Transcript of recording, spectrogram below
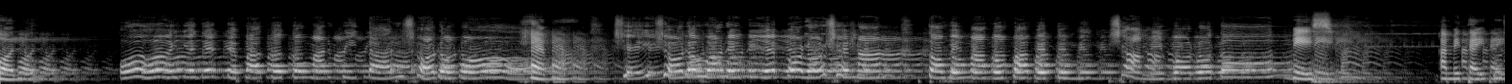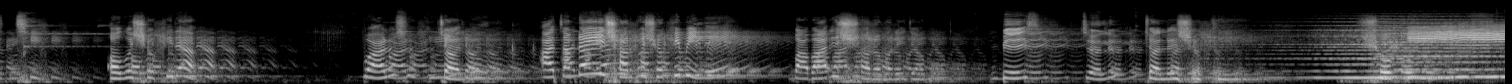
বলো। ওই যে দেখতে পাচ্ছ তোমার পিতার সরোবর হ্যাঁ মা। সেই সরোবরে গিয়ে করো স্নান। তবে মাগো পাবে তুমি স্বামী বরদান। বেশ আমি তাই করছি। অগ সখীরা। বলো সখী। চলো। আজ আমরা এই সর্বসখী মিলে বাবার সরোবরে যাব। বেশ চলো। চলো সখী। সখী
